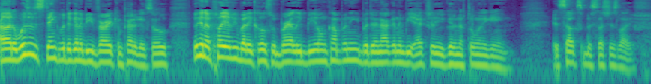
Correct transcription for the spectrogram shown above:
Uh, the Wizards stink, but they're going to be very competitive. So they're going to play everybody close with Bradley Beal and company, but they're not going to be actually good enough to win a game. It sucks, but such is life.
